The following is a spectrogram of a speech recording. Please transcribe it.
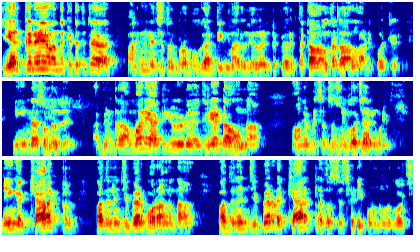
ஏற்கனவே வந்து கிட்டத்தட்ட அக்னி நட்சத்திரம் பிரபு கார்த்திக் மாதிரி இருக்கிற ரெண்டு பேர் தட்டாவல் தட்டாவல்லாம் அப்படி போச்சு. நீ என்ன சொல்கிறது அப்படின்ற மாதிரி ஆட்டிடியூடு கிரியேட் ஆகும்னா அவங்க எப்படி சக்ஸஸ்ஃபுல் கோச்சாக இருக்க முடியும்? நீங்கள் கேரக்டர் பதினஞ்சு பேர் போகிறாங்கன்னா பதினஞ்சு பேரோட கேரக்டரை ஃபஸ்ட்டு ஸ்டடி பண்ணணும் ஒரு கோச்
